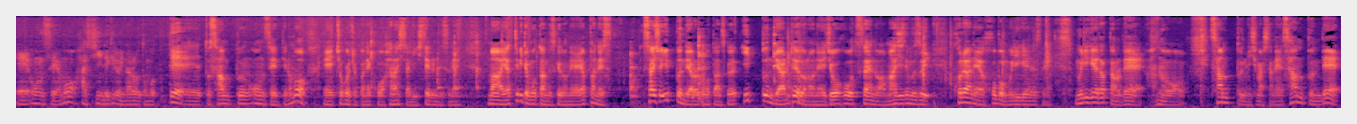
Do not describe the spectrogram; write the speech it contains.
え、音声も発信できるようになろうと思って、えっ、ー、と、3分音声っていうのも、えー、ちょこちょこね、こう話したりしてるんですね。まあ、やってみて思ったんですけどね、やっぱね、最初1分でやろうと思ったんですけど、1分である程度のね、情報を伝えるのはマジでむずい。これはね、ほぼ無理ゲーですね。無理ゲーだったので、あの、3分にしましたね。3分で、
